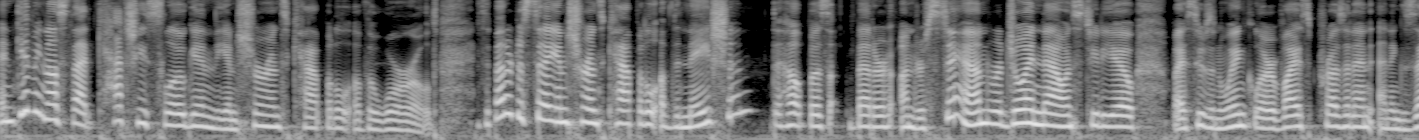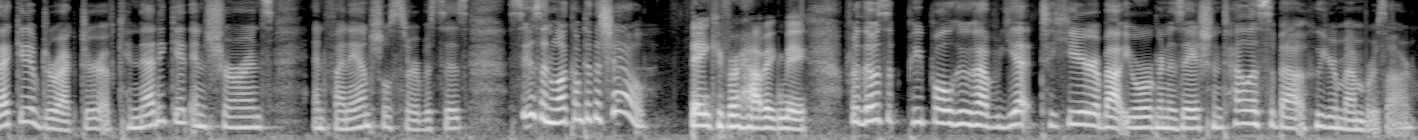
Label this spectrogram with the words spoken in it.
and giving us that catchy slogan, the insurance capital of the world. Is it better to say insurance capital of the nation To help us better understand, we're joined now in studio by Susan Winkler, Vice President and Executive Director of Connecticut Insurance and Financial Services. Susan, welcome to the show. Thank you for having me. For those people who have yet to hear about your organization, tell us about who your members are.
